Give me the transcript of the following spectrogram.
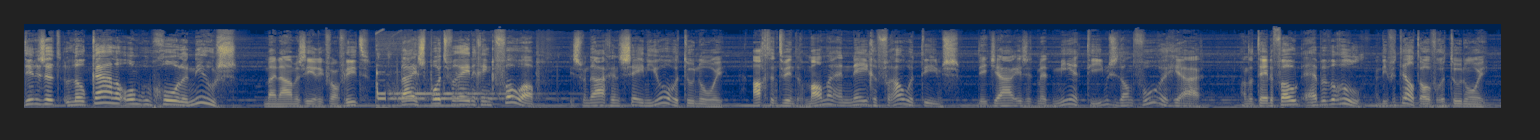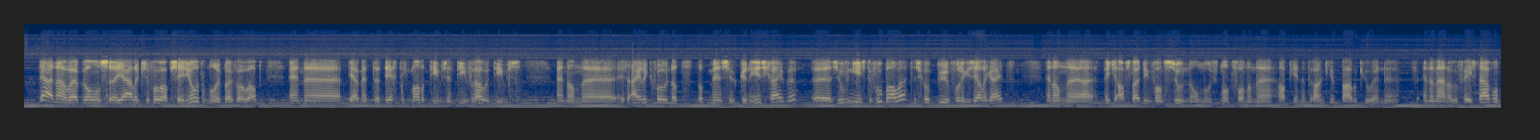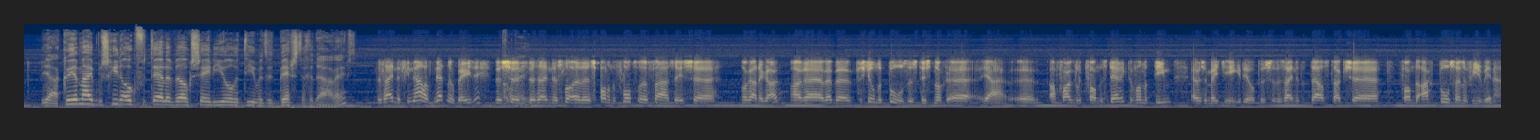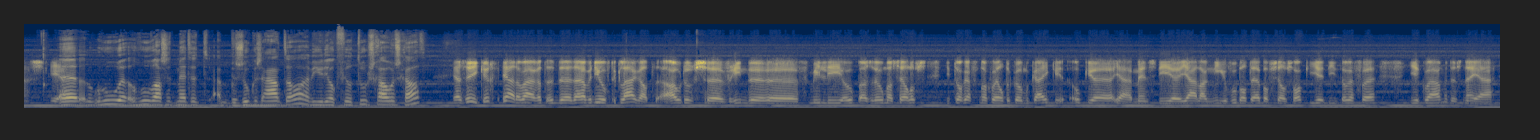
Dit is het lokale Omroep Goorlen nieuws. Mijn naam is Erik van Vliet. Bij sportvereniging FOAP is vandaag een seniorentoernooi. 28 mannen en 9 vrouwenteams. Dit jaar is het met meer teams dan vorig jaar. Aan de telefoon hebben we Roel en die vertelt over het toernooi. Ja, nou, we hebben ons uh, jaarlijkse VOAP seniorentoernooi bij VOAP. En uh, ja, met uh, 30 mannenteams en 10 vrouwenteams. En dan uh, is eigenlijk gewoon dat, dat mensen kunnen inschrijven. ze hoeven niet eens te voetballen. Het is gewoon puur voor de gezelligheid. En dan een beetje afsluiting van het seizoen onder het genot van een hapje en een drankje, een barbecue en, en daarna nog een feestavond. Ja, kun je mij misschien ook vertellen welk seniorenteam het het beste gedaan heeft? We zijn de finales net nog bezig. Dus okay. er zijn de, de spannende vlotfase is nog aan de gang. Maar uh, we hebben verschillende pools, dus het is nog uh, ja, uh, afhankelijk van de sterkte van het team hebben ze een beetje ingedeeld. Dus er zijn in totaal straks van de acht pools zijn er vier winnaars. Ja. hoe, hoe was het met het bezoekersaantal? Hebben jullie ook veel toeschouwers gehad? Jazeker, ja, daar, waren het, daar hebben we niet over te klagen gehad. Ouders, vrienden, familie, opa's en oma's zelfs, die toch even nog wel te komen kijken. Ook ja, mensen die een jaar lang niet gevoetbald hebben of zelfs hockey, die toch even hier kwamen. Dus nee ja,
